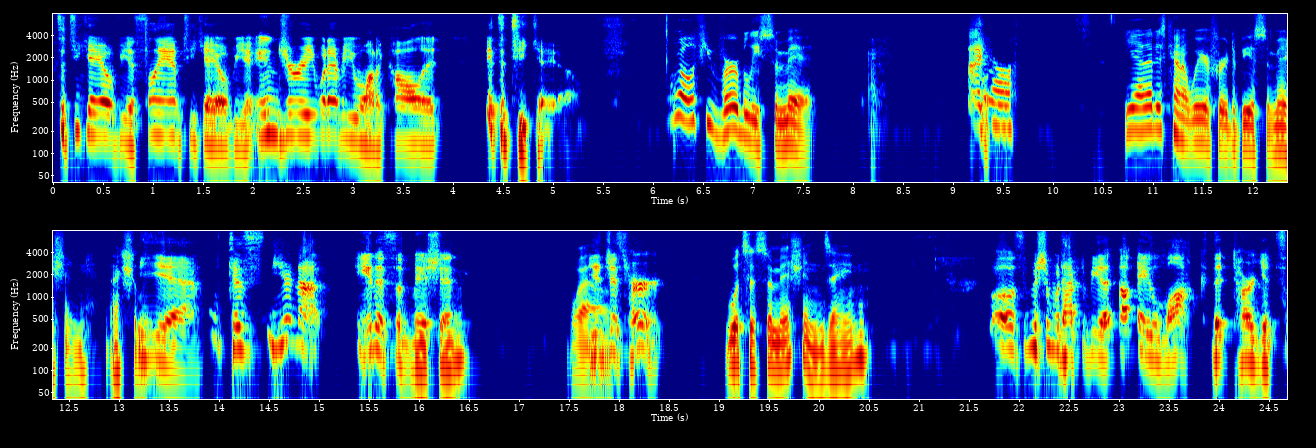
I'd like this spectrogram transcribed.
it's a TKO via slam, TKO via injury, whatever you want to call it. It's a TKO. Well, if you verbally submit, I, well, yeah, that is kind of weird for it to be a submission, actually. yeah, because you're not in a submission. Wow. You're just hurt. What's a submission, Zane? Well, a submission would have to be a, a, a lock that targets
